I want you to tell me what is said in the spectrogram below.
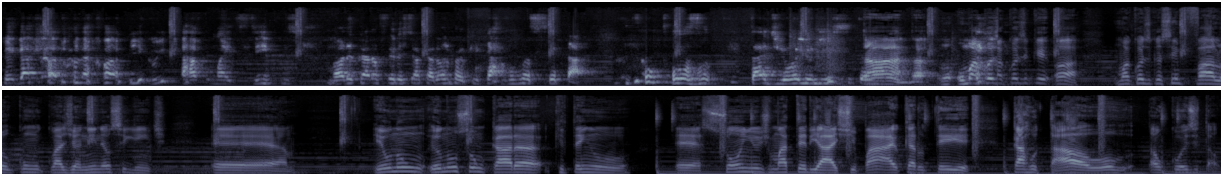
pegar carona com um amigo em carro mais simples. Na hora o cara ofereceu a carona para que carro você tá? O povo tá de olho nisso tá, também. Tá, tá. Uma coisa, uma coisa que, ó, uma coisa que eu sempre falo com, com a Janine é o seguinte: é, eu, não, eu não sou um cara que tenho é, sonhos materiais, tipo, ah, eu quero ter carro tal ou tal coisa e tal.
